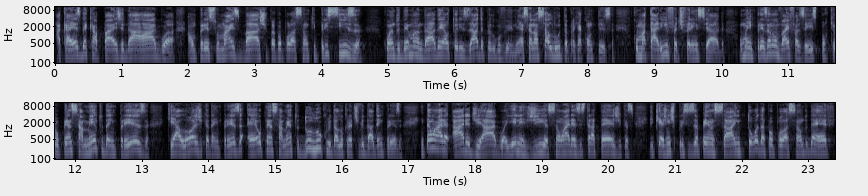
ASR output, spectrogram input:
A CAESB é capaz de dar água a um preço mais baixo para a população que precisa, quando demandada e autorizada pelo governo. E essa é a nossa luta para que aconteça, com uma tarifa diferenciada. Uma empresa não vai fazer isso porque o pensamento da empresa, que é a lógica da empresa, é o pensamento do lucro e da lucratividade da empresa. Então, a área, a área de água e energia são áreas estratégicas e que a gente precisa pensar em toda a população do DF.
